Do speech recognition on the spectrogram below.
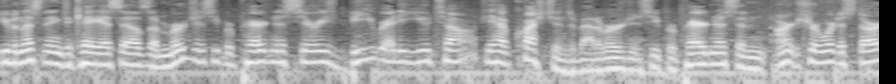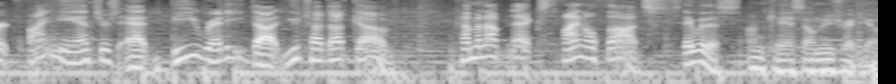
You've been listening to KSL's Emergency Preparedness Series, Be Ready Utah. If you have questions about emergency preparedness and aren't sure where to start, find the answers at beready.utah.gov. Coming up next, final thoughts. Stay with us on KSL News Radio.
